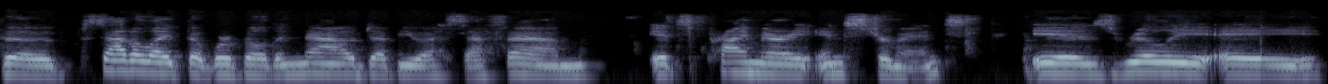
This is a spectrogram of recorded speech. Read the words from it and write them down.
the satellite that we're building now, WSFM, its primary instrument is really a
